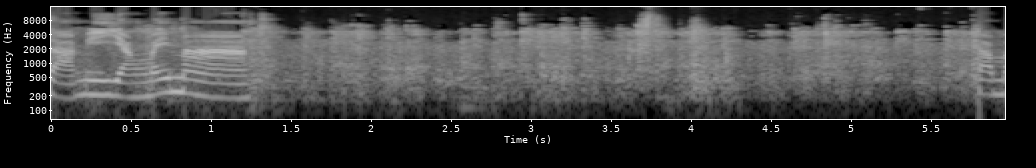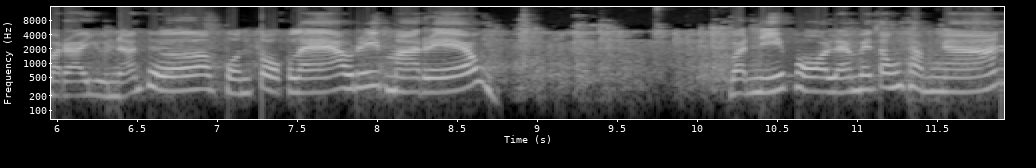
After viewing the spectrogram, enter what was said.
สามียังไม่มาทำอะไรอยู่นะเธอ ฝนตกแล้วรีบมาเร็ว วันนี้พอแล้วไม่ต้องทำงาน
